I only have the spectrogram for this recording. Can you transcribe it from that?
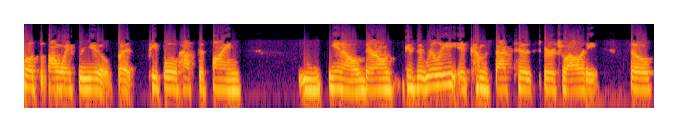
Well, it's the wrong way for you, but people have to find, you know, their own, because it really, it comes back to spirituality. So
